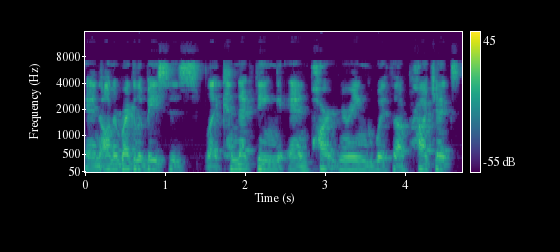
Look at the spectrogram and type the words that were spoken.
and on a regular basis, like connecting and partnering with uh, projects,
